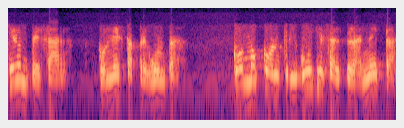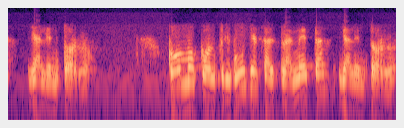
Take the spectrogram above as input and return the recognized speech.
Quiero empezar con esta pregunta. ¿Cómo contribuyes al planeta y al entorno? ¿Cómo contribuyes al planeta y al entorno?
